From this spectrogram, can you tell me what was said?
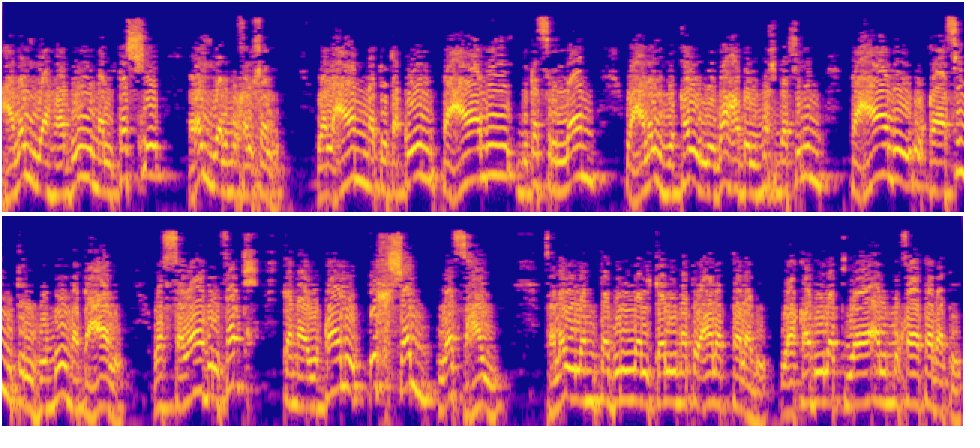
علي هضيم الكشف ري المخلخل. والعامة تقول تعالي بكسر اللام وعليه قول بعض المحدثين تعالي أقاسمك الهموم تعالي والصواب الفتح كما يقال اخشي واسعي فلو لم تدل الكلمة على الطلب وقبلت ياء المخاطبة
